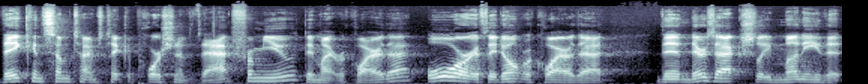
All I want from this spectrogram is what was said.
they can sometimes take a portion of that from you. They might require that. Or if they don't require that, then there's actually money that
